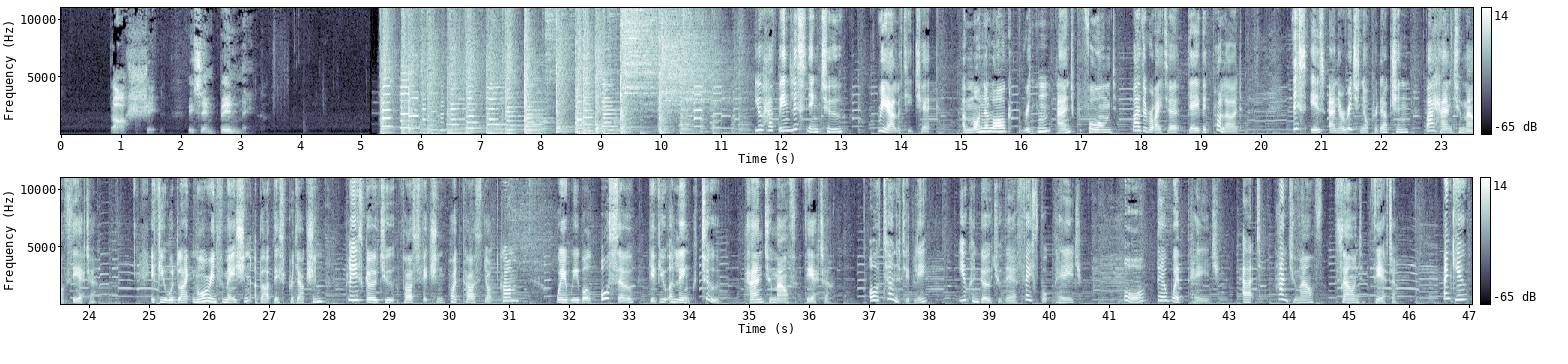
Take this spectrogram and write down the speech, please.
Ah, shit. It's them bin men. You have been listening to Reality Check, a monologue written and performed by the writer David Pollard. This is an original production by Hand to Mouth Theatre. If you would like more information about this production, please go to fastfictionpodcast.com, where we will also give you a link to Hand to Mouth Theatre. Alternatively, you can go to their Facebook page or their web page at Hand to Mouth Sound Theatre. Thank you.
